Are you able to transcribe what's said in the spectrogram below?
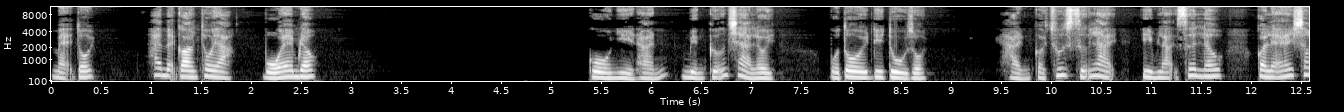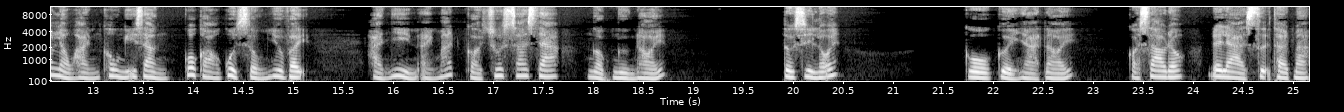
Mẹ tôi Hai mẹ con thôi à? Bố em đâu? Cô nhìn hắn miếng cưỡng trả lời, Bố tôi đi tù rồi Hắn có chút giữ lại, im lặng rất lâu, có lẽ trong lòng hắn không nghĩ rằng cô có cuộc sống như vậy. Hắn nhìn ánh mắt có chút xa xa, ngập ngừng nói. Tôi xin lỗi. Cô cười nhạt nói. Có sao đâu, đây là sự thật mà.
